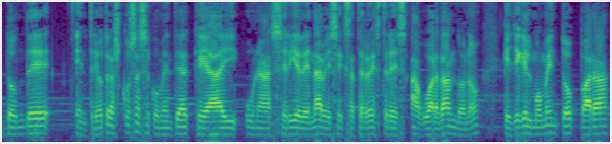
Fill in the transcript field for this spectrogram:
donde entre otras cosas se comenta que hay una serie de naves extraterrestres aguardando, ¿no? Que llegue el momento para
